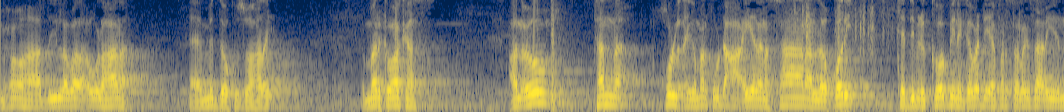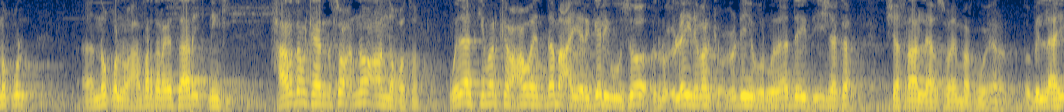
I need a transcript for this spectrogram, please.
muxuu ahaa haddii labada u lahaana midoo ku soo haray. Marka waa kaas. Alcumuum tanna khulciga markuu dhaca iyadana saana loo qori kadibna koobina gabadhii afarta laga saaray nuqul nuqulna waa afarta laga saaray ninkii xaaladda markaa noocaad noqoto wadaadkii marka waxaa wey damaca yargeli wuu soo ruclayni marka wuxuu dhihi war wadaadayd ii sheeka sheekh raalli husmayn baa kugu xihan wabilaahi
